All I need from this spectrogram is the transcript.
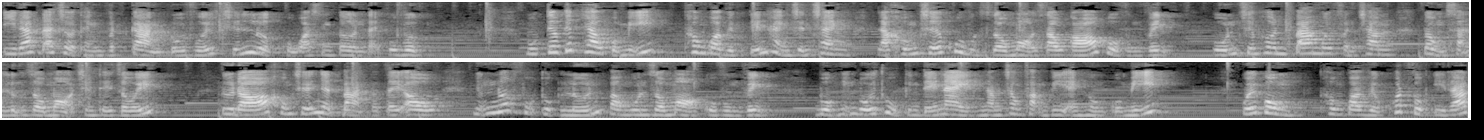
Iraq đã trở thành vật cản đối với chiến lược của Washington tại khu vực. Mục tiêu tiếp theo của Mỹ thông qua việc tiến hành chiến tranh là khống chế khu vực dầu mỏ giàu có của vùng vịnh, vốn chiếm hơn 30% tổng sản lượng dầu mỏ trên thế giới. Từ đó khống chế Nhật Bản và Tây Âu, những nước phụ thuộc lớn vào nguồn dầu mỏ của vùng vịnh, buộc những đối thủ kinh tế này nằm trong phạm vi ảnh hưởng của Mỹ. Cuối cùng, thông qua việc khuất phục Iraq,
